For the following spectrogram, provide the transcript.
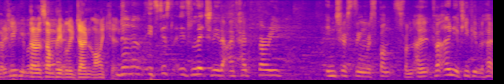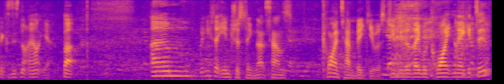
the few people There are some people who don't like it. No, no. It's just it's literally that I've had very interesting response from. Uh, for only a few people have heard it because it's not out yet. But um, When you say interesting, that sounds quite ambiguous. Do you mean that they were quite negative?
